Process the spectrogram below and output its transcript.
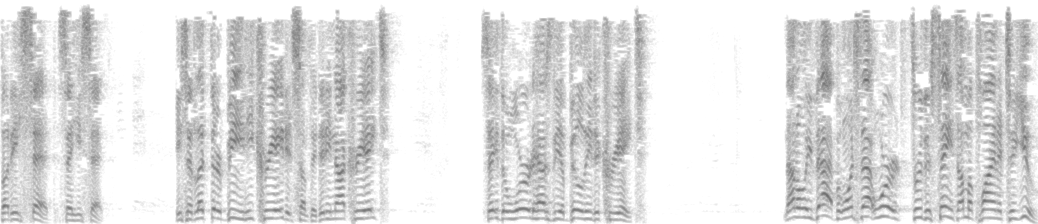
But he said, say he said. He said, let there be. He created something. Did he not create? Say the word has the ability to create. Not only that, but once that word through the saints, I'm applying it to you.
